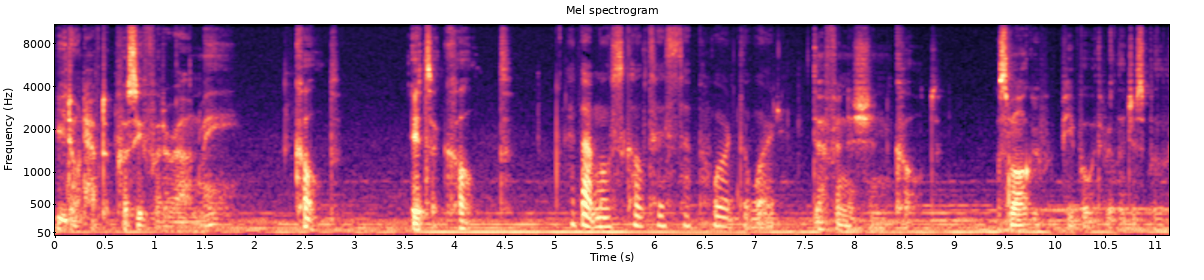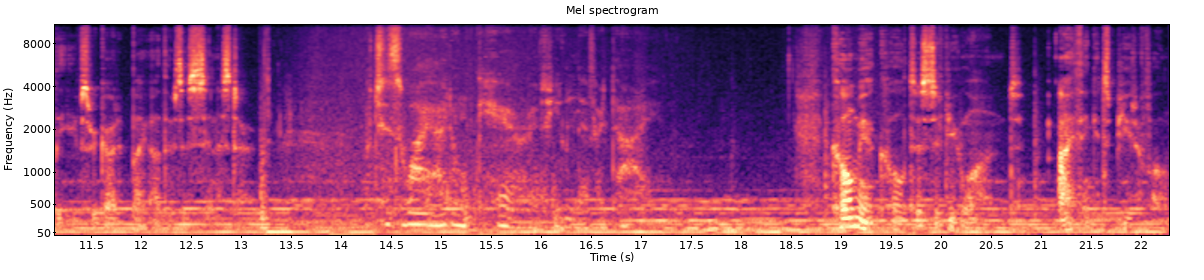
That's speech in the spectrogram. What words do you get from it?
you don't have to pussyfoot around me. Cult. It's a cult. I thought most cultists abhorred the word. Definition cult. A small group of people with religious beliefs regarded by others as sinister. Which is why I don't care if you live or die. Call me a cultist if you want. I think it's beautiful.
